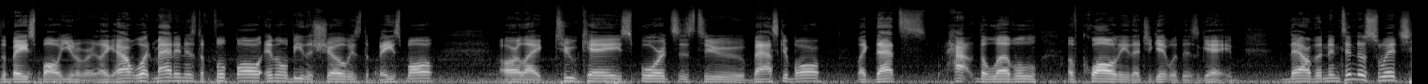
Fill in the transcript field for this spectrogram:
the baseball universe. Like how what Madden is to football, MLB The Show is to baseball or like 2K sports is to basketball. Like that's how the level of quality that you get with this game. Now the Nintendo Switch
